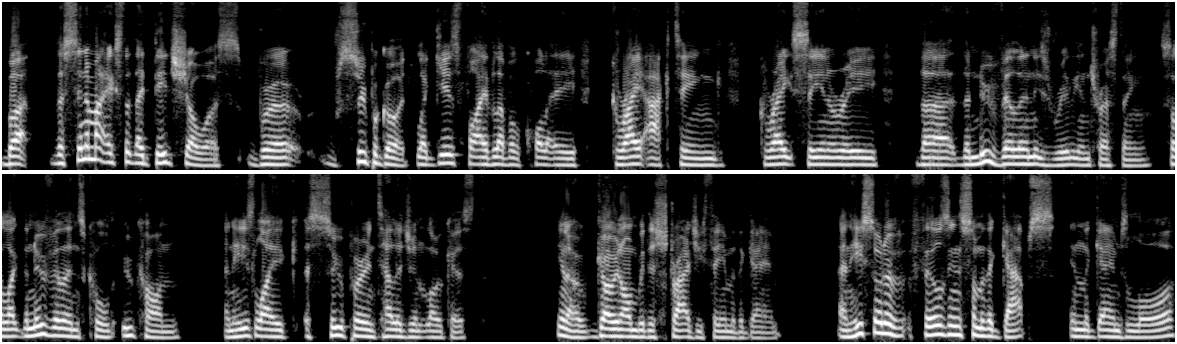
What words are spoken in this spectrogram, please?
But the cinematics that they did show us were super good, like Gears Five level quality, great acting, great scenery. The the new villain is really interesting. So like the new villain's called Ukkon, and he's like a super intelligent locust. You know, going on with the strategy theme of the game and he sort of fills in some of the gaps in the game's lore.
